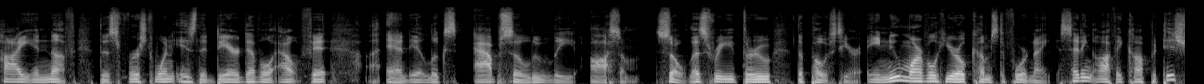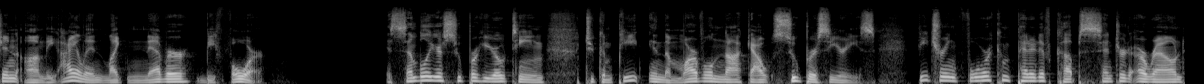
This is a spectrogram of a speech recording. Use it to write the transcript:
high enough. This first one is the Daredevil outfit, uh, and it looks absolutely awesome. So let's read through the post here. A new Marvel hero comes to Fortnite, setting off a competition on the island like never before. Assemble your superhero team to compete in the Marvel Knockout Super Series, featuring four competitive cups centered around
